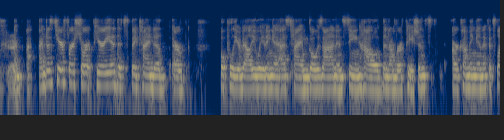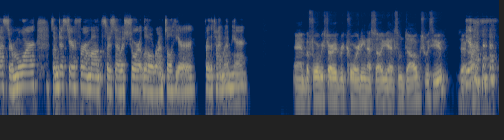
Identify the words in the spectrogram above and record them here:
Okay. I'm, I'm just here for a short period. That's they kind of are hopefully evaluating it as time goes on and seeing how the number of patients are coming in, if it's less or more. So I'm just here for a month. So I just have a short little rental here for the time I'm here. And before we started recording, I saw you had some dogs with you. Is that yeah. right?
